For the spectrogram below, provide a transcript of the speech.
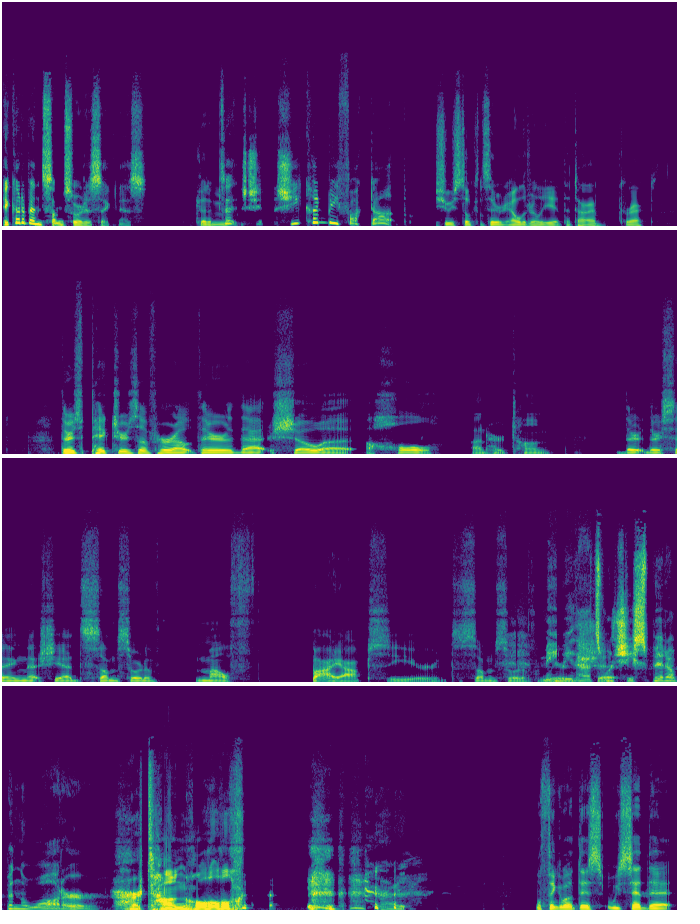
It could have been some sort of sickness. Could have. So She, she could be fucked up. She was still considered elderly at the time, correct? There's pictures of her out there that show a, a hole on her tongue. They're they're saying that she had some sort of mouth biopsy or some sort of Maybe weird that's shit. what she spit up in the water. her tongue hole. Right. well, think about this. We said that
